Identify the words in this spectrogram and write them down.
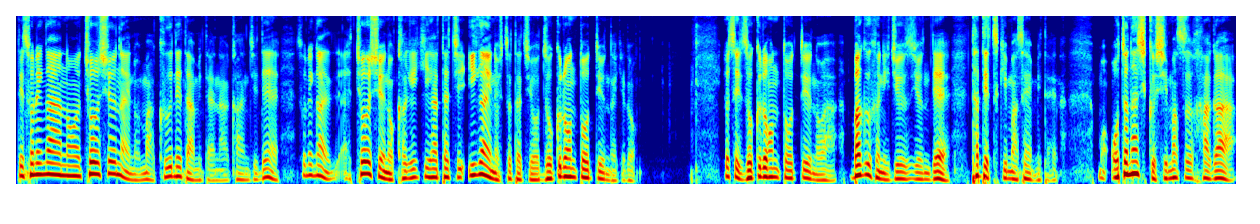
でそれがあの長州内のまあクーデターみたいな感じでそれが長州の過激派たち以外の人たちを俗論党っていうんだけど要するに俗論党っていうのは幕府に従順で盾つきませんみたいなもうおとなしくします派が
